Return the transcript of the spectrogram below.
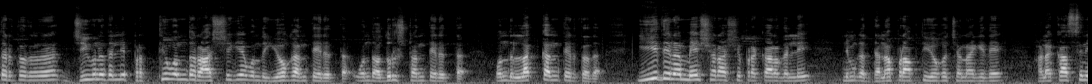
ಥರ ಇರ್ತದಂದ್ರೆ ಜೀವನದಲ್ಲಿ ಪ್ರತಿಯೊಂದು ರಾಶಿಗೆ ಒಂದು ಯೋಗ ಅಂತ ಇರುತ್ತೆ, ಒಂದು ಅದೃಷ್ಟ ಅಂತ ಇರುತ್ತೆ, ಒಂದು ಲಕ್ ಅಂತ ಇರ್ತದೆ. ಈ ದಿನ ಮೇಷರಾಶಿ ಪ್ರಕಾರದಲ್ಲಿ ನಿಮ್ಗೆ ಧನಪ್ರಾಪ್ತಿ ಯೋಗ ಚೆನ್ನಾಗಿದೆ, ಹಣಕಾಸಿನ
